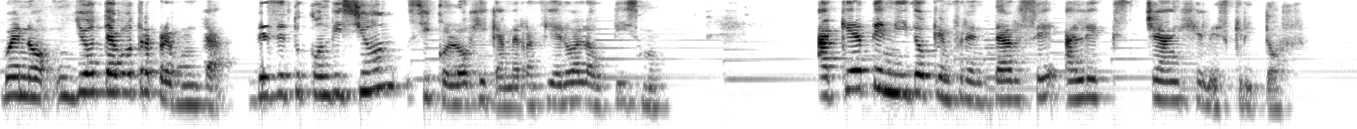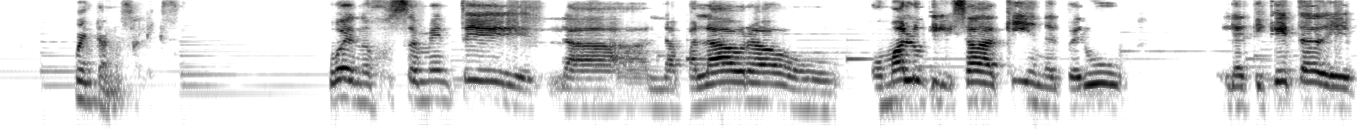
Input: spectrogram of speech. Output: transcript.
Bueno, yo te hago otra pregunta. Desde tu condición psicológica, me refiero al autismo, ¿a qué ha tenido que enfrentarse Alex Chang, el escritor? Cuéntanos, Alex. Bueno, justamente la, palabra o mal utilizada aquí en el Perú, la etiqueta de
